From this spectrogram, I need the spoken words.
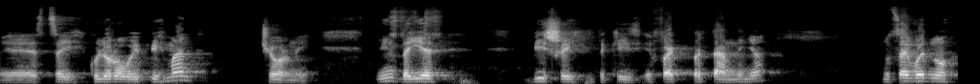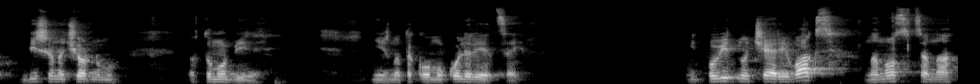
е, цей кольоровий пігмент чорний, він дає більший такий ефект притемнення. Ну, це видно більше на чорному автомобілі, ніж на такому кольорі, як цей. Відповідно, Cherry Wax наноситься на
